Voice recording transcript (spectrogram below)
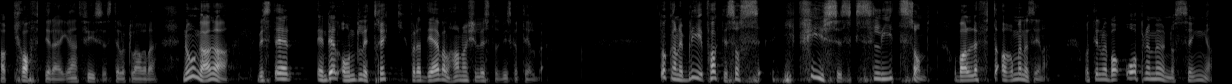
har kraft i deg rent fysisk til å klare det. Noen ganger, hvis det er en del åndelig trykk, for det djevelen han har ikke lyst til at vi skal tilbe. Da kan det bli faktisk så fysisk slitsomt å bare løfte armene sine. Og til og med bare åpne munnen og synge.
